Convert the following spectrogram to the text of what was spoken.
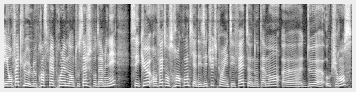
Et en fait, le, le principal problème dans tout ça, juste pour terminer, c'est que en fait, on se rend compte, il y a des études qui ont été faites, euh, notamment euh, de euh, occurrence,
